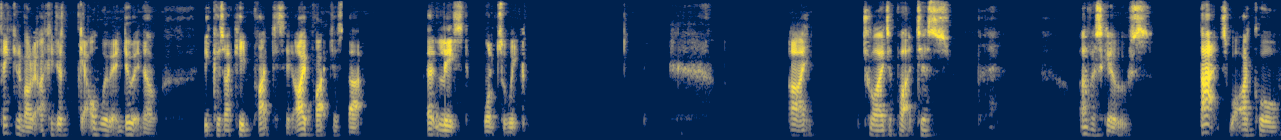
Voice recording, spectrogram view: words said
thinking about it. I can just get on with it and do it now because I keep practicing. I practice that at least once a week. I try to practice other skills. That's what I call,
